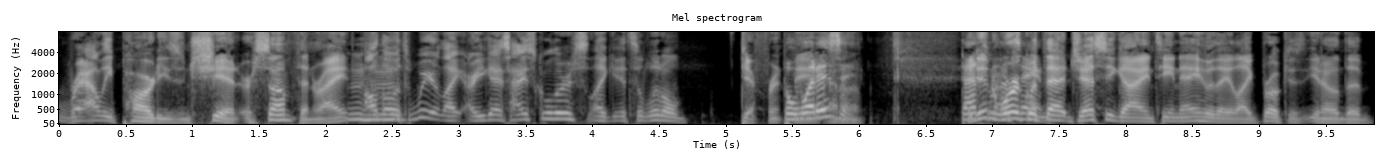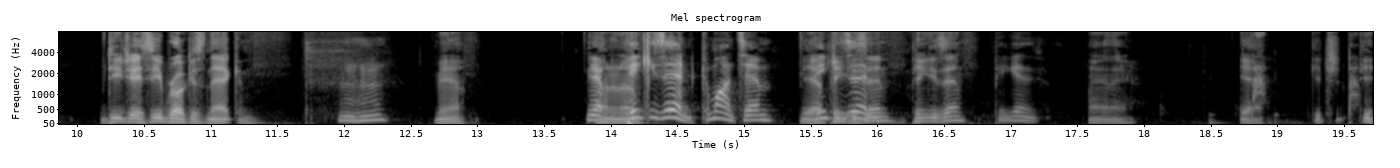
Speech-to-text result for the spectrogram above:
rally parties and shit or something, right? Mm-hmm. Although it's weird. Like, are you guys high schoolers? Like, it's a little different. But maybe. what I it? That's it didn't work with that Jesse guy in TNA who they like broke his, you know, the DJZ broke his neck and Mm-hmm. yeah, Yeah. Pinky's in. Come on, Tim. yeah. Pinky's, Pinky's, in. in. Pinky's in. Pinky's Right there. Yeah. Get your,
